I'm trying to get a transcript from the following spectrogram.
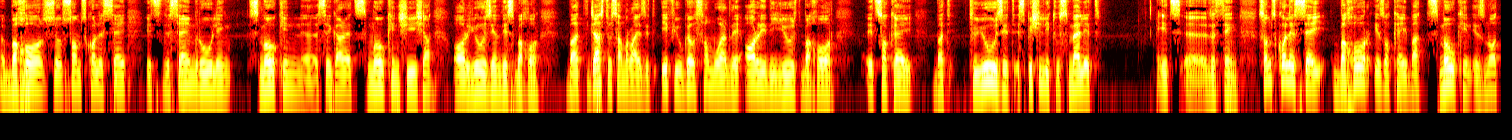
bakhor. So some scholars say it's the same ruling smoking uh, cigarettes, smoking shisha, or using this bakhor. But just to summarize it, if you go somewhere they already used Bakhor, it's okay. But to use it, especially to smell it, it's uh, the thing. Some scholars say Bakhor is okay, but smoking is not.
